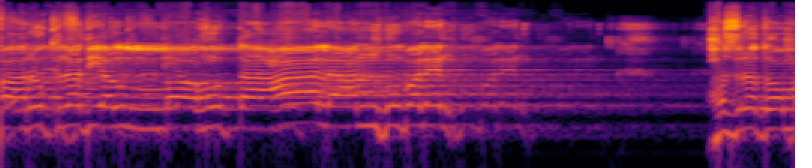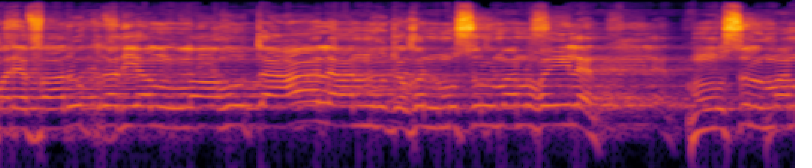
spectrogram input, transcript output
ফারুক রাদি আল্লাহ আনহু বলেন হজরত ওমরে ফারুক রাদি আল্লাহ আনহু যখন মুসলমান হইলেন মুসলমান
